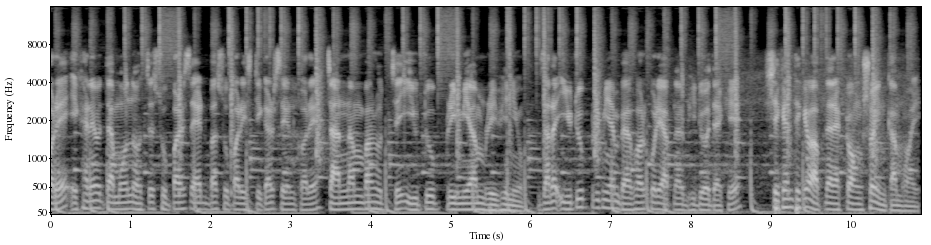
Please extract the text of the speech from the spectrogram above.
করে, এখানেও তেমন হচ্ছে সুপার স্যাট বা সুপার স্টিকার সেন্ড করে। চার নাম্বার হচ্ছে ইউটিউব প্রিমিয়াম রেভিনিউ যারা ইউটিউব প্রিমিয়াম ব্যবহার করে আপনার ভিডিও দেখে, সেখান থেকেও আপনার একটা অংশ ইনকাম হয়।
